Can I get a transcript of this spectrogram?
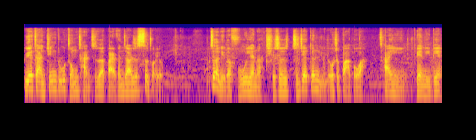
约占京都总产值的百分之二十四左右。这里的服务业呢，其实直接跟旅游是挂钩啊，餐饮、便利店。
